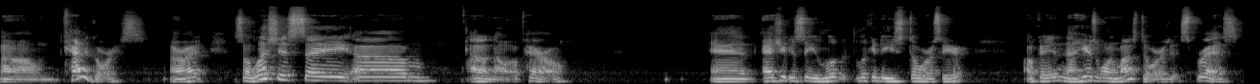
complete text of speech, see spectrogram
um, categories. All right. So let's just say, um, I don't know, apparel. And as you can see, look look at these stores here. Okay, now here's one of my stores, Express.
